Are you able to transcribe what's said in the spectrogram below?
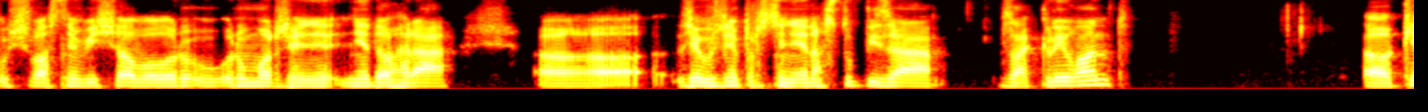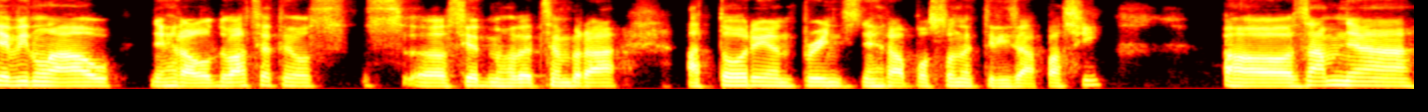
už vlastne vyšiel bol rumor, že nedohrá, uh, že už neproste nenastúpi za, za Cleveland Kevin Lau nehral 27. decembra a Torian Prince nehral posledné tri zápasy. Uh, za mňa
